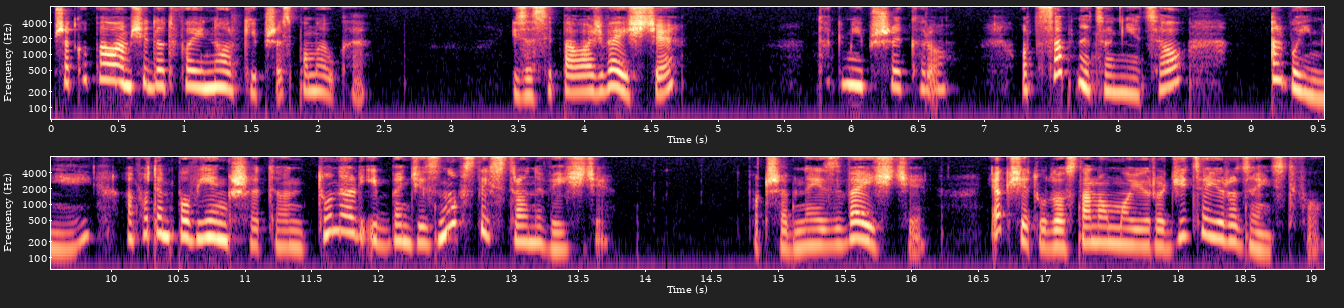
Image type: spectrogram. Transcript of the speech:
Przekopałam się do twojej norki przez pomyłkę. I zasypałaś wejście? Tak mi przykro. Odsapnę co nieco, albo i mniej, a potem powiększę ten tunel i będzie znów z tej strony wyjście. Potrzebne jest wejście. Jak się tu dostaną moi rodzice i rodzeństwo?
